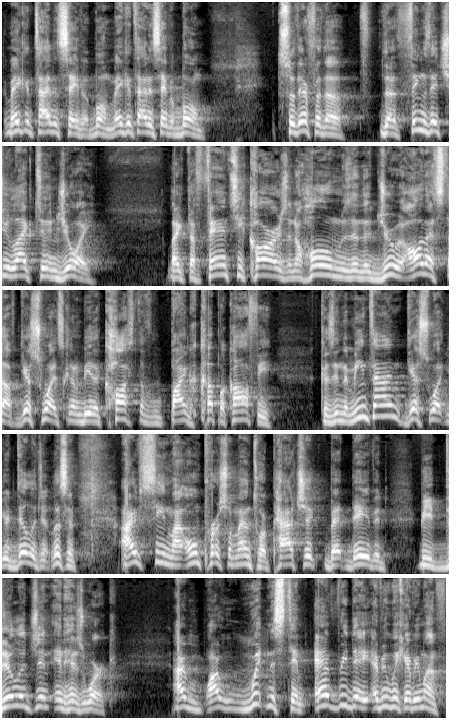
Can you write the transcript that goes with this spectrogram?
They make it, tithe it, save it, boom. Make it, tithe it, save it, boom. So therefore, the, the things that you like to enjoy, like the fancy cars and the homes and the jewelry, all that stuff, guess what? It's going to be the cost of buying a cup of coffee because in the meantime, guess what? You're diligent. Listen, I've seen my own personal mentor, Patrick Bet David, be diligent in his work. I, I witnessed him every day, every week, every month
